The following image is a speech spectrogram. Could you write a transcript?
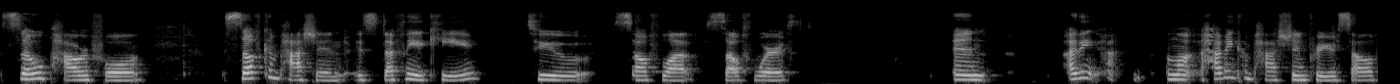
so powerful. Self compassion is definitely a key to self love, self worth. And I think uh, having compassion for yourself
